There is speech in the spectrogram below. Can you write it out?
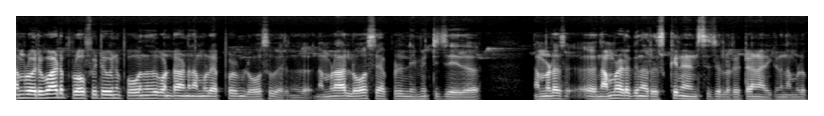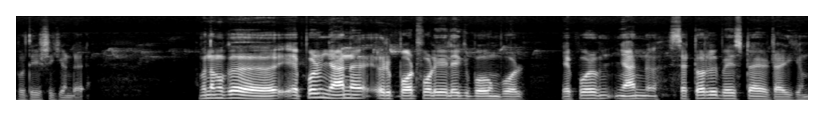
നമ്മൾ ഒരുപാട് പ്രോഫിറ്റിന് പോകുന്നത് കൊണ്ടാണ് നമ്മൾ എപ്പോഴും ലോസ് വരുന്നത്. നമ്മൾ ആ ലോസ് എപ്പോഴും ലിമിറ്റ് ചെയ്ത് നമ്മുടെ നമ്മളെടുക്കുന്ന റിസ്കിനനുസരിച്ചുള്ള റിട്ടേൺ ആയിരിക്കണം നമ്മൾ പ്രതീക്ഷിക്കേണ്ടത്. അപ്പോൾ നമുക്ക് എപ്പോഴും ഞാൻ ഒരു പോർട്ട്ഫോളിയോയിലേക്ക് പോകുമ്പോൾ എപ്പോഴും ഞാൻ സെക്ടോറിയൽ ബേസ്ഡ് ആയിട്ടായിരിക്കും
